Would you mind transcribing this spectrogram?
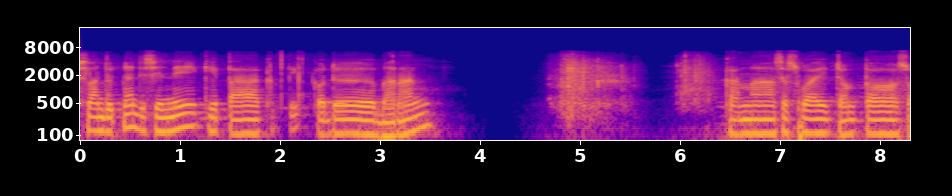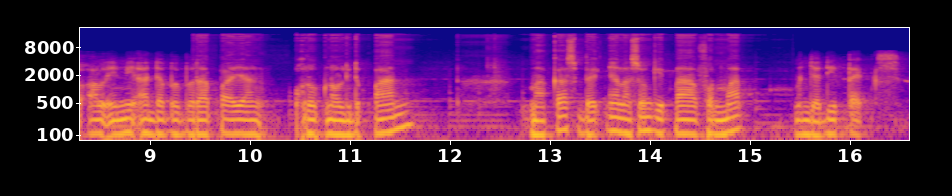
Selanjutnya di sini kita ketik kode barang. Karena sesuai contoh soal ini ada beberapa yang huruf nol di depan maka sebaiknya langsung kita format menjadi teks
